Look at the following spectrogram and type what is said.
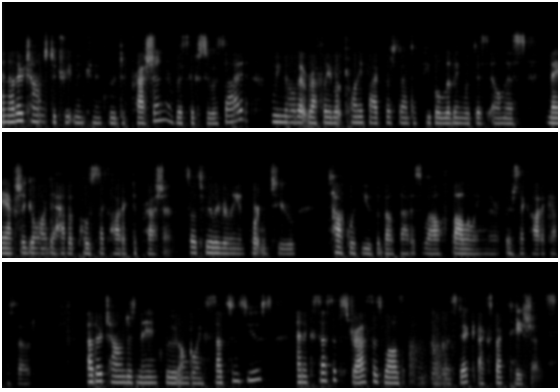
Another challenge to treatment can include depression, risk of suicide. We know that roughly about 25% of people living with this illness may actually go on to have a post psychotic depression. So, it's really, really important to talk with youth about that as well following their, their psychotic episode. Other challenges may include ongoing substance use and excessive stress, as well as unrealistic expectations.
